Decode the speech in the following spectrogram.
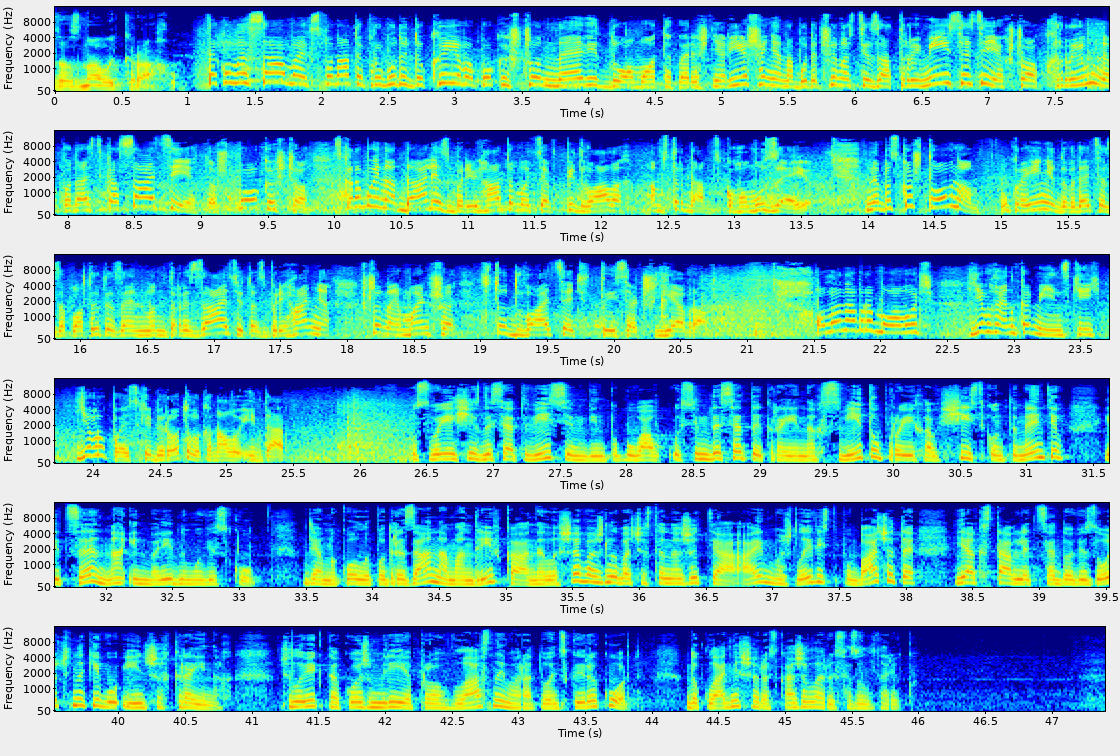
зазнали краху. Та коли саме експонати прибудуть до Києва, поки що невідомо. Теперішнє рішення набуде чинності за три місяці, якщо Крим не подасть касації. Тож поки що скарби надалі зберігатимуться в підвалах Амстердамського музею. Не безкоштовно Україні доведеться заплатити за інвентаризацію та зберігання щонайменше 120 тисяч євро. Олена Абрамович, Євген Камінський, Європейське бюро телеканалу Інтер. У свої 68 він побував у 70 країнах світу, проїхав 6 континентів, і це на інвалідному візку. Для Миколи Подрезана мандрівка не лише важлива частина життя, а й можливість побачити, як ставляться до візочників у інших країнах. Чоловік також мріє про власний маратонський рекорд. Докладніше розкаже Лариса Золотарюк.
